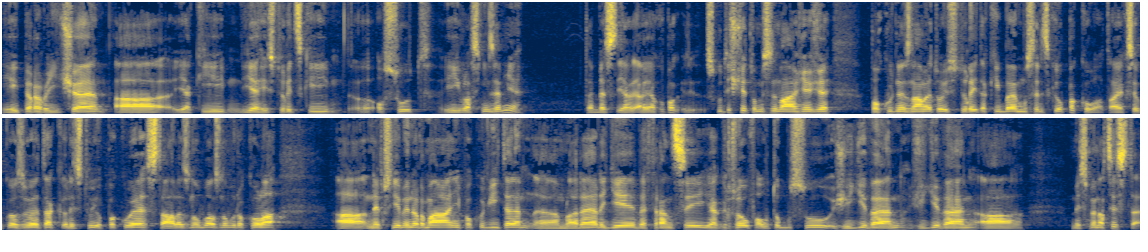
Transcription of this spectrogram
její prarodiče a jaký je historický e, osud její vlastní země. To bez, já opak, skutečně to myslím vážně, že pokud neznáme tu historii, tak ji budeme muset vždycky opakovat. A jak se ukazuje, tak lidství opakuje stále znovu a znovu dokola. A nepřijde mi normální, pokud víte eh, mladé lidi ve Francii, jak řou v autobusu židi ven, židi ven a my jsme nacisté.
